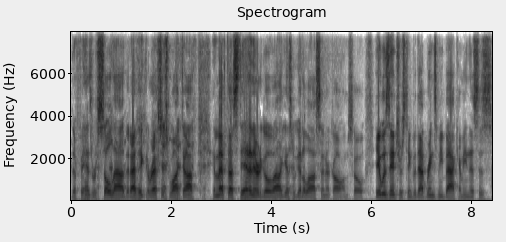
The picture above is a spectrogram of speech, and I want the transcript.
The fans were so loud that I think the refs just walked off and left us standing there to go, well, I guess we got a loss in our column. So it was interesting, but that brings me back. I mean, this is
